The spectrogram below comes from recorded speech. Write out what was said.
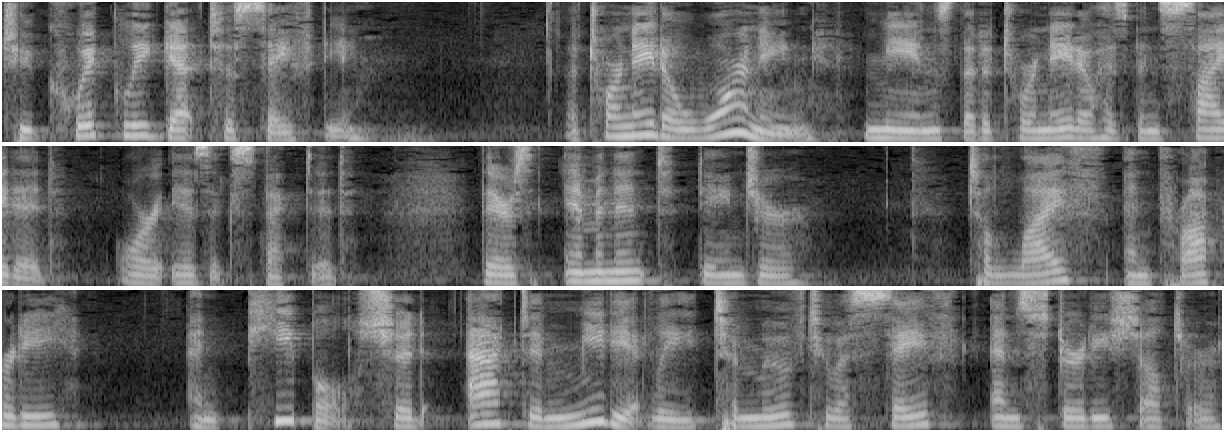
to quickly get to safety. A tornado warning means that a tornado has been sighted or is expected. There's imminent danger to life and property, and people should act immediately to move to a safe and sturdy shelter.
